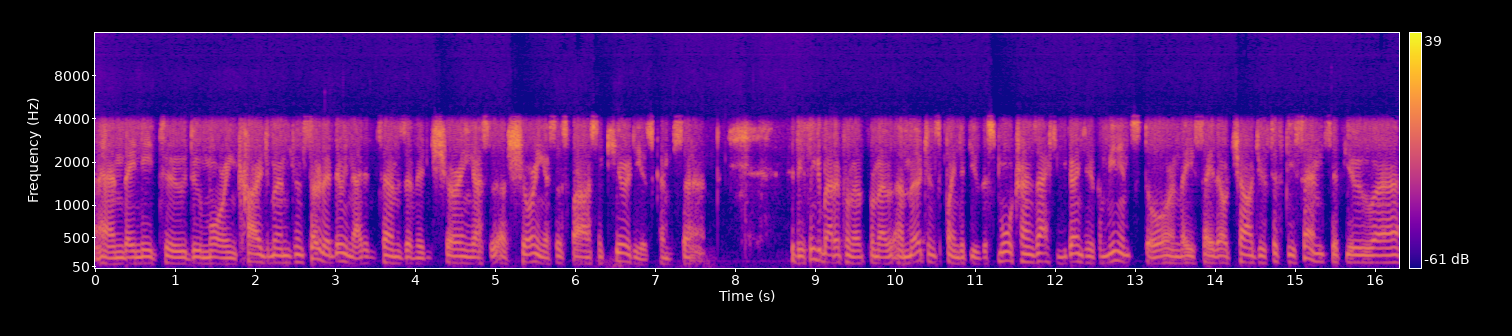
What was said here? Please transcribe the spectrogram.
and they need to do more encouragement. And so they're doing that in terms of ensuring us, assuring us as far as security is concerned. If you think about it from a from a, a merchant's point of view, the small transaction, you go into a convenience store and they say they'll charge you fifty cents if you uh,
